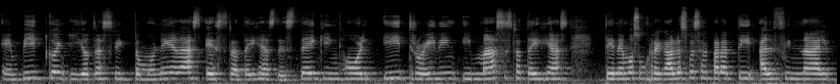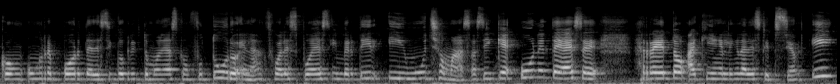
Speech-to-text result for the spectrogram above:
en Bitcoin y otras criptomonedas, estrategias de staking, hold y trading y más estrategias. Tenemos un regalo especial para ti al final con un reporte de cinco criptomonedas con futuro en las cuales puedes invertir y mucho más. Así que únete a ese reto aquí en el link en la descripción. Y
